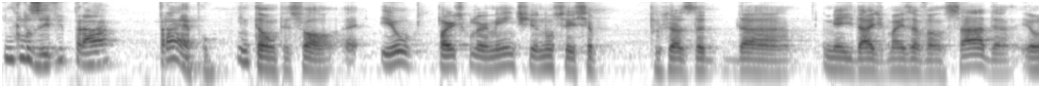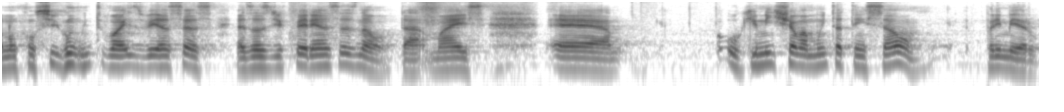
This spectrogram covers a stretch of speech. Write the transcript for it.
inclusive para para Apple. Então, pessoal, eu particularmente, eu não sei se é por causa da, da minha idade mais avançada, eu não consigo muito mais ver essas, essas diferenças não, tá? Mas é, o que me chama muita atenção, primeiro,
